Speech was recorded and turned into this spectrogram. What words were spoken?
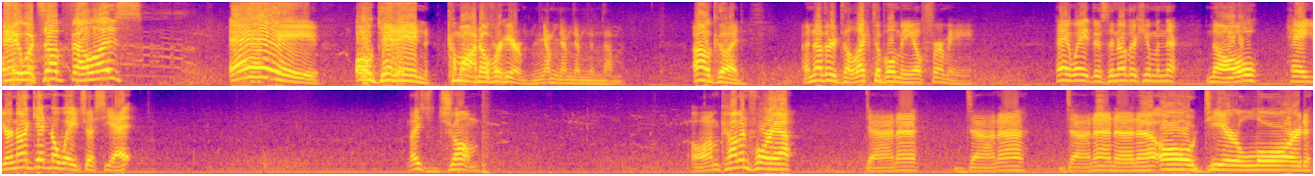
Hey, what's up, fellas? Hey! Oh, get in! Come on, over here. Num num num num num. Oh, good. Another delectable meal for me. Hey, wait, there's another human there. No. Hey, you're not getting away just yet. Nice jump. Oh, I'm coming for you. Donna, Donna. Da na na na. Oh dear lord.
